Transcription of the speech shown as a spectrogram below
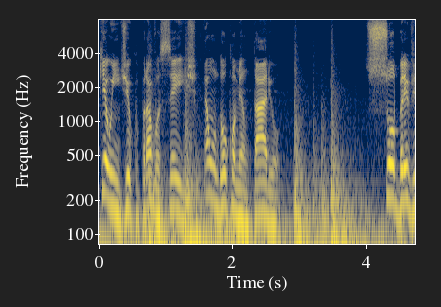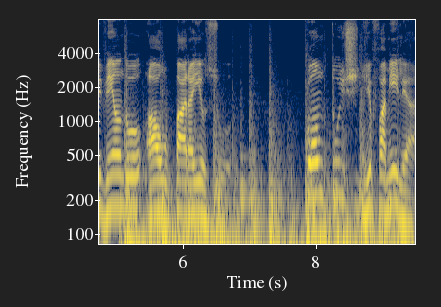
que eu indico para vocês é um documentário Sobrevivendo ao Paraíso. Contos de Família.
